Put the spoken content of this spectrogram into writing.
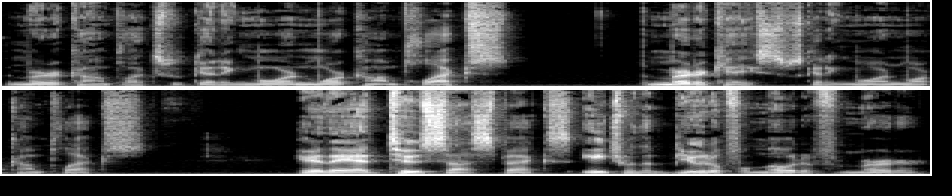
The murder complex was getting more and more complex. The murder case was getting more and more complex. Here they had two suspects, each with a beautiful motive for murder.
